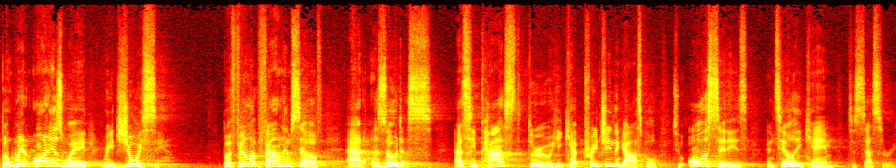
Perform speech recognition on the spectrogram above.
but went on his way rejoicing. But Philip found himself at Azotus. As he passed through, he kept preaching the gospel to all the cities until he came to Caesarea.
